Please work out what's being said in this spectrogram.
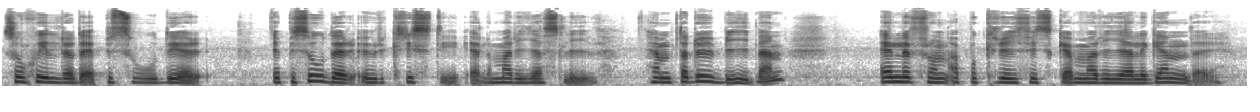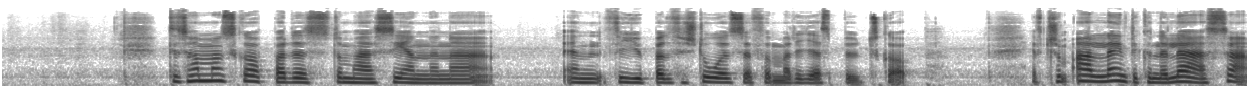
som skildrade episoder, episoder ur Kristi eller Marias liv. hämtade ur Bibeln eller från apokryfiska Maria-legender. Tillsammans skapades de här scenerna en fördjupad förståelse för Marias budskap. Eftersom alla inte kunde läsa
